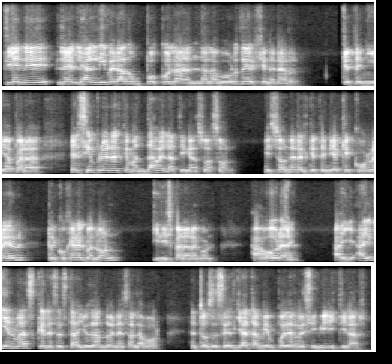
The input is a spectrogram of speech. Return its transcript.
tiene, le, han liberado un poco la, la, labor de generar que tenía para... Él siempre era el que mandaba el latigazo a Son. Y Son era el que tenía que correr, recoger el balón y disparar a gol. Ahora hay alguien más que les está ayudando en esa labor. Entonces él ya también puede recibir y tirar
